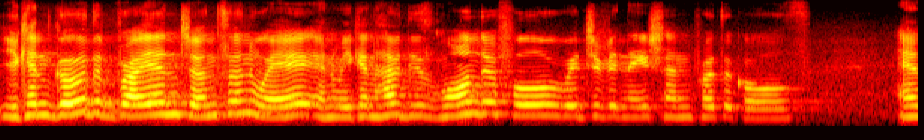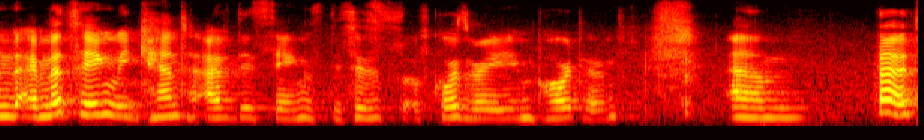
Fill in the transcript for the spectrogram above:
you can go the Bryan Johnson way and we can have these wonderful rejuvenation protocols. And I'm not saying we can't have these things. This is, of course, very important. Um, but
